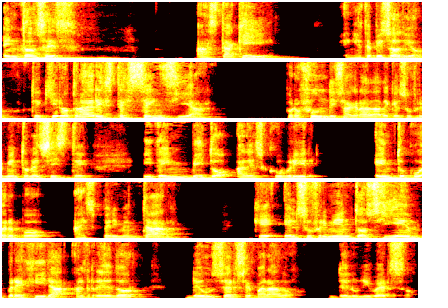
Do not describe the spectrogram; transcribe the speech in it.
Entonces, hasta aquí, en este episodio, te quiero traer esta esencia profunda y sagrada de que el sufrimiento no existe y te invito a descubrir en tu cuerpo, a experimentar que el sufrimiento siempre gira alrededor de un ser separado del universo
